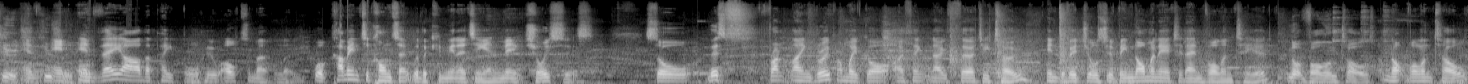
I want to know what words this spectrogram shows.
Huge, And, hugely and, and they are the people who ultimately will come into contact with the community and make choices. So this frontline group, and we've got I think now 32 individuals who've been nominated and volunteered, Not voluntold. not voluntold.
